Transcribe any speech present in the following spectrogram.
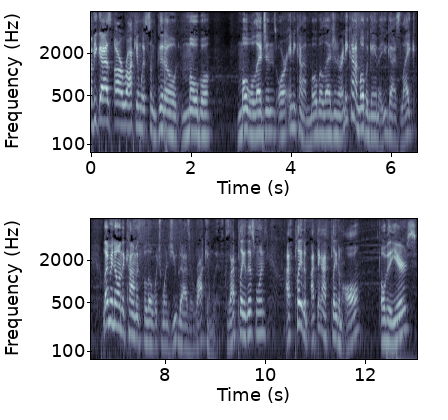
if you guys are rocking with some good old mobile, mobile legends, or any kind of mobile legend, or any kind of mobile game that you guys like, let me know in the comments below which ones you guys are rocking with. Because I play this one. I've played them. I think I've played them all over the years.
